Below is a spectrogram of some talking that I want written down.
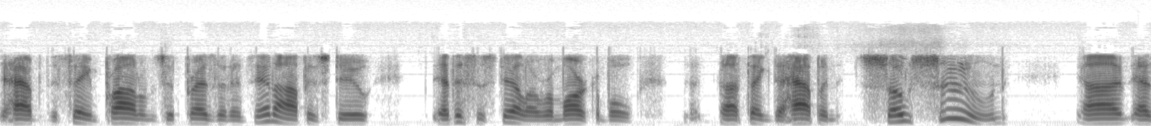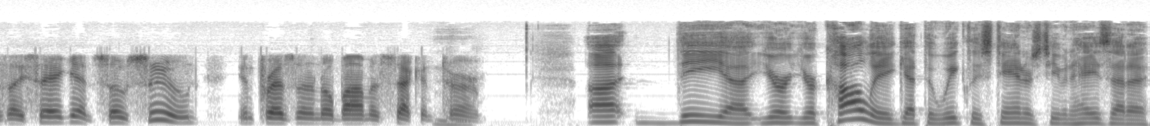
have the same problems that presidents in office do, this is still a remarkable uh, thing to happen so soon. Uh, as I say again, so soon in President Obama's 2nd mm-hmm. term. Uh, the uh, your your colleague at the Weekly Standard, Stephen Hayes, had a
